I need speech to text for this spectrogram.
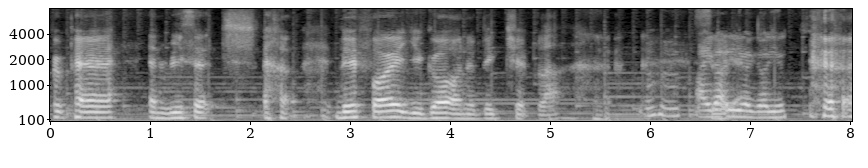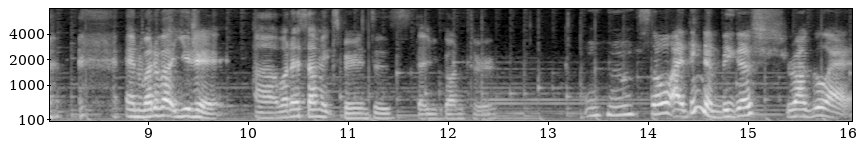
prepare and research before you go on a big trip lah. Mhm. I So, got you. I got you. and what about you, Jay? Uh, what are some experiences that you've gone through? Mm-hmm. So I think the biggest struggle uh,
